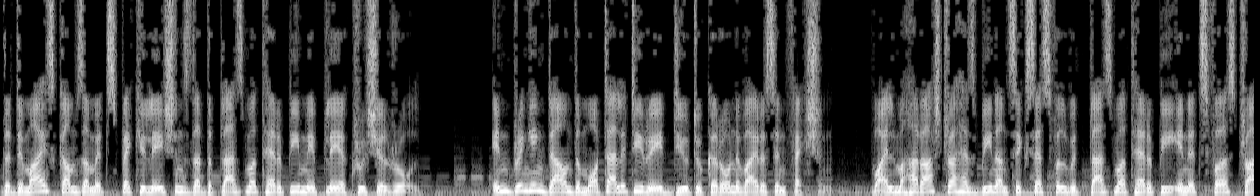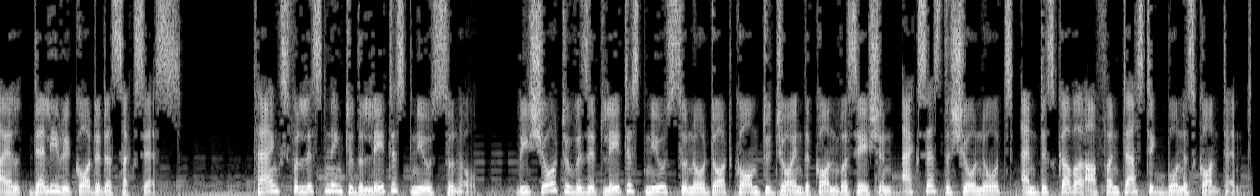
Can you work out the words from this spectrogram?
The demise comes amid speculations that the plasma therapy may play a crucial role in bringing down the mortality rate due to coronavirus infection. While Maharashtra has been unsuccessful with plasma therapy in its first trial, Delhi recorded a success. Thanks for listening to the latest news Suno. Be sure to visit latestnewsuno.com to join the conversation, access the show notes, and discover our fantastic bonus content.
